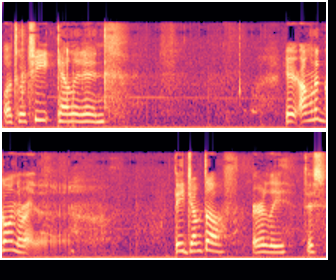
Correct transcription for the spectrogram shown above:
Let's go cheat, Kellen in. Here, I'm gonna go on the right. They jumped off early. This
